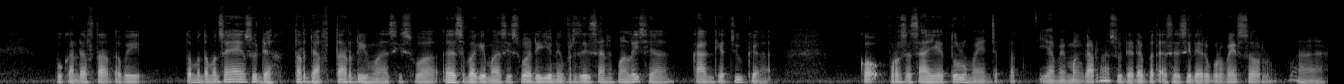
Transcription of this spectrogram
bukan daftar tapi teman-teman saya yang sudah terdaftar di mahasiswa eh, sebagai mahasiswa di University Science Malaysia kaget juga kok proses saya itu lumayan cepat ya memang karena sudah dapat asesi dari profesor nah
